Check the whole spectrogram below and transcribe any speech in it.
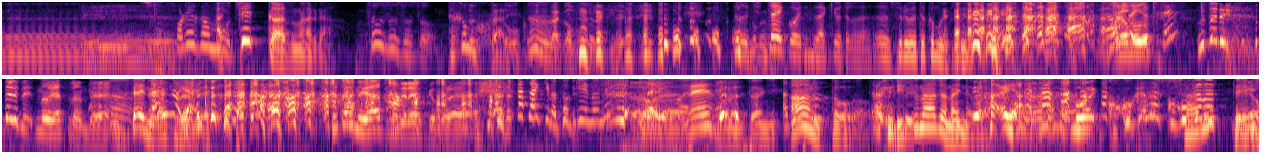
へー。これがもうあチェッカーズのあれだそうそうそうそう。高木かあれそれ高木ねあのちっちゃい声でさ清田がうん。それは高木ですもっと言って二人二人でのやつなん。で二人のやつなん。で二人のやつじゃないですかこれさっきの時計のねそうだよね本当に私あん。とリスナーじゃないん。だからいやもうここからここからって一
